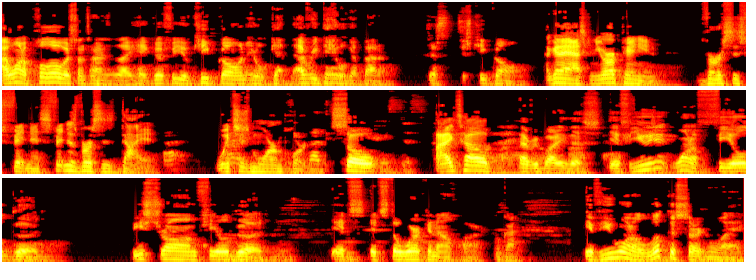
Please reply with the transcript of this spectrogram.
I, I want to pull over sometimes and be like, "Hey, good for you. Keep going. It'll get every day will get better. Just just keep going." I gotta ask, in your opinion, versus fitness, fitness versus diet, which is more important? So I tell everybody this: if you want to feel good, be strong, feel good. It's it's the working out part. Okay. If you want to look a certain way,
